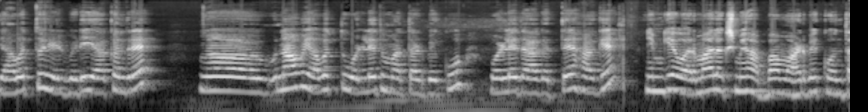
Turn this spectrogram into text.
ಯಾವತ್ತೂ ಹೇಳಬೇಡಿ. ಯಾಕಂದರೆ ನಾವು ಯಾವತ್ತೂ ಒಳ್ಳೆಯದು ಮಾತಾಡಬೇಕು ಒಳ್ಳೆಯದಾಗತ್ತೆ ಹಾಗೆ ನಿಮಗೆ ವರಮಹಾಲಕ್ಷ್ಮಿ ಹಬ್ಬ ಮಾಡಬೇಕು ಅಂತ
